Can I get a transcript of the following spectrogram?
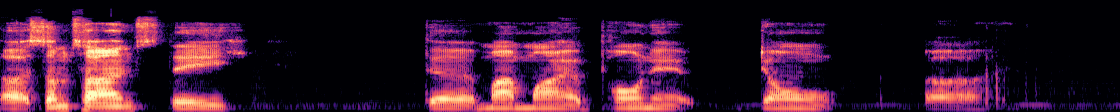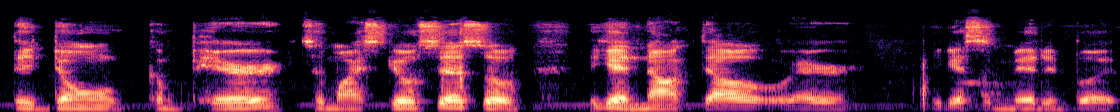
uh, sometimes they, the my my opponent don't, uh, they don't compare to my skill set, so they get knocked out or they get submitted. But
